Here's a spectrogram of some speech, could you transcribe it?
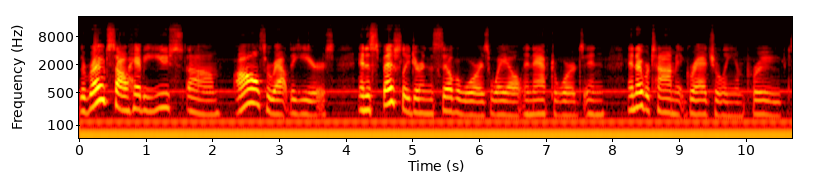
the road saw heavy use um, all throughout the years, and especially during the Civil War as well, and afterwards. And and over time, it gradually improved.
